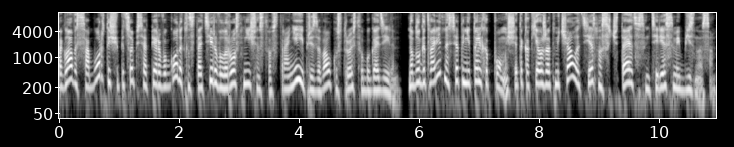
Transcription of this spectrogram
Стоглавый собор 1551 года констатировал рост нищенства в стране и призывал к устройству богоделин. Но благотворительность — это не только помощь. Это, как я уже отмечала, тесно сочетается с интересами бизнеса.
